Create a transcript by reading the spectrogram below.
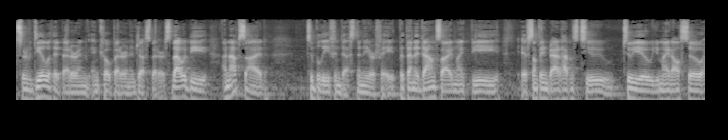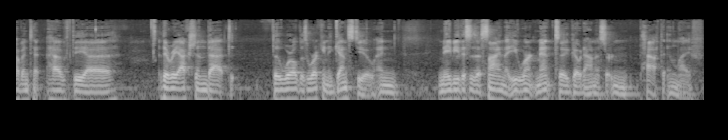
sort of deal with it better and, and cope better and adjust better. So that would be an upside to belief in destiny or fate. But then a downside might be if something bad happens to to you, you might also have have the uh, the reaction that the world is working against you, and maybe this is a sign that you weren't meant to go down a certain path in life.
